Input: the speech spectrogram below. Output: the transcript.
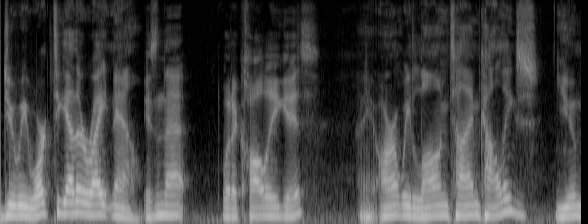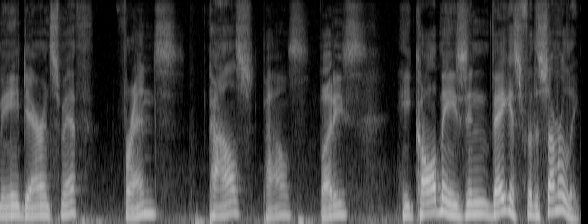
Do we work together right now? Isn't that what a colleague is? Aren't we longtime colleagues? You, me, Darren Smith, Friends, pals. pals, buddies. He called me. He's in Vegas for the summer league.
